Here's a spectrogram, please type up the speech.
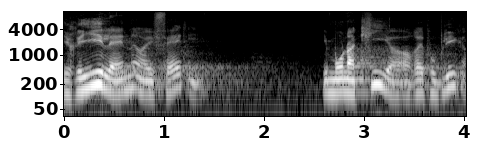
I rige lande og i fattige. I monarkier og republikker.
